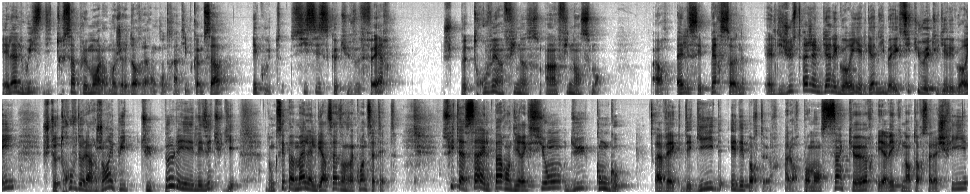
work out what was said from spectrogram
Et là, Louis dit tout simplement, alors moi j'adorerais rencontrer un type comme ça, écoute, si c'est ce que tu veux faire, je peux te trouver un financement. Alors elle, c'est personne. Elle dit juste, ah j'aime bien les gorilles. Et le gars dit, bah si tu veux étudier les gorilles, je te trouve de l'argent et puis tu peux les, les étudier. Donc c'est pas mal, elle garde ça dans un coin de sa tête. Suite à ça, elle part en direction du Congo, avec des guides et des porteurs. Alors pendant 5 heures, et avec une entorse à la cheville,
